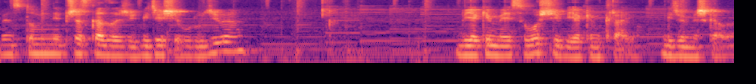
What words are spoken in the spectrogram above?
więc to mi nie przeszkadza, że gdzie się urodziłem, w jakiej miejscowości, w jakim kraju, gdzie mieszkałem.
